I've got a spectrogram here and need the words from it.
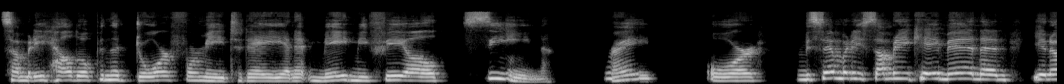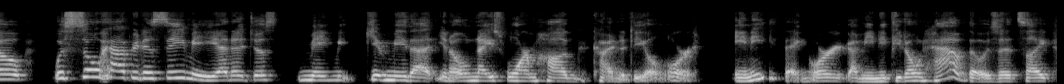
somebody held open the door for me today and it made me feel seen, right? Or somebody, somebody came in and, you know, was so happy to see me and it just made me give me that, you know, nice warm hug kind of deal or anything. Or, I mean, if you don't have those, it's like,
